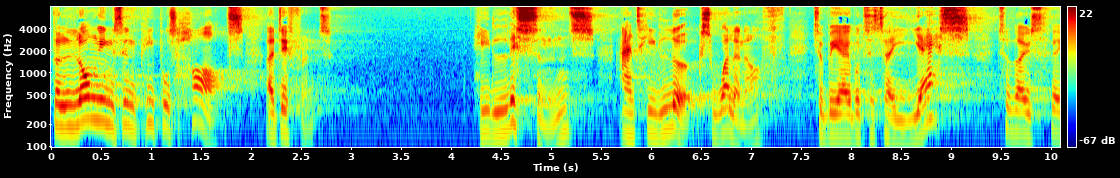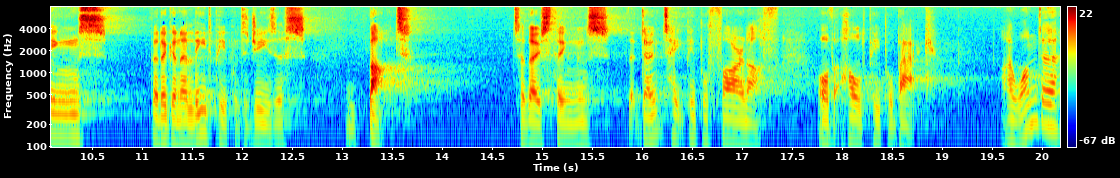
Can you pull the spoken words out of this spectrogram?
the longings in people's hearts are different. He listens and he looks well enough to be able to say yes to those things that are going to lead people to Jesus, but to those things that don't take people far enough or that hold people back. I wonder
